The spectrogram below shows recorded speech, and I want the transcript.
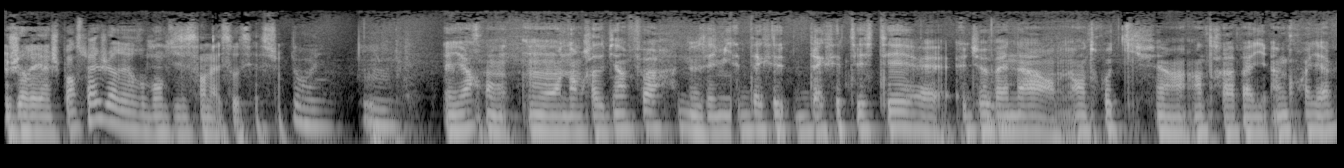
j'aurais, je pense pas que j'aurais rebondi sans l'association. Oui. Mmh. D'ailleurs, on, embrasse bien fort nos amis d'Accept Tester, euh, Giovanna, entre autres, qui fait un, travail incroyable,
